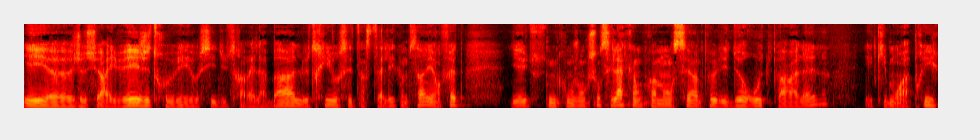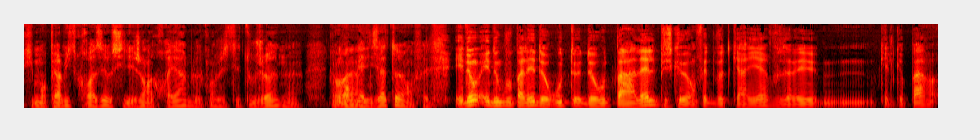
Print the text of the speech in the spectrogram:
Et euh, je suis arrivé, j'ai trouvé aussi du travail là-bas. Le trio s'est installé comme ça, et en fait, il y a eu toute une conjonction. C'est là qu'ont commencé un peu les deux routes parallèles et qui m'ont appris, qui m'ont permis de croiser aussi des gens incroyables quand j'étais tout jeune, comme organisateur en fait. Et donc, et donc vous parlez de route, de route parallèle, puisque en fait votre carrière, vous avez mm, quelque part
